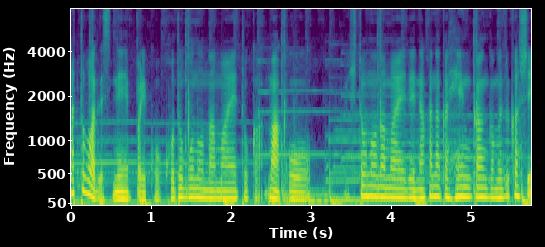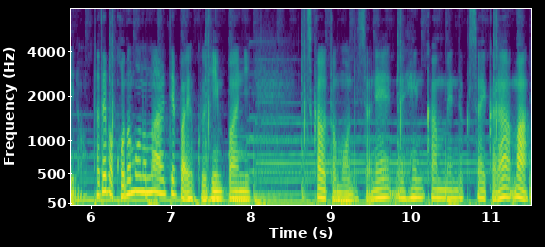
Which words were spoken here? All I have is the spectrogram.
あとはですね、やっぱりこう子供の名前とか、まあこう、人の名前でなかなか変換が難しいの。例えば子供の名前ってやっぱよく頻繁に使うと思うんですよね。で変換めんどくさいから、まあ、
